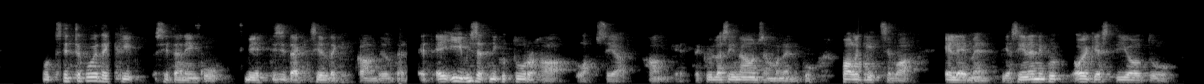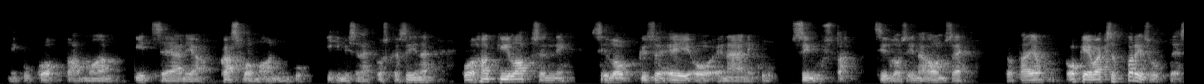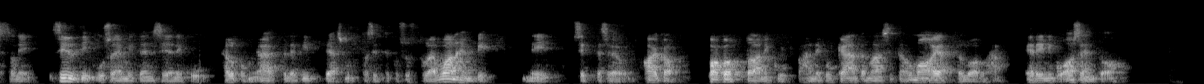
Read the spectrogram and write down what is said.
mutta sitten kuitenkin sitä niin kuin mietti sitä siltäkin kantilta, että, ei ihmiset niin kuin turhaa lapsia hanke. Että kyllä siinä on semmoinen niin kuin palkitseva elementti ja siinä niin kuin oikeasti joutuu niin kuin kohtaamaan itseään ja kasvamaan niin kuin ihmisenä, koska siinä kun hankkii lapsen, niin silloin kyse ei ole enää niin kuin sinusta. Silloin siinä on se, tota, ja okei, vaikka olet parisuhteessa, niin silti useimmiten siellä niin kuin helpommin ajattelet itseäsi, mutta sitten kun sinusta tulee vanhempi, niin sitten se on aika pakottaa niin kuin, vähän niin kuin kääntämään sitä omaa ajattelua vähän eri niin kuin asentoon.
